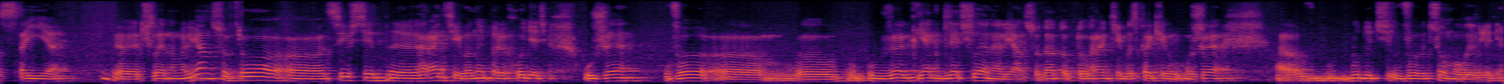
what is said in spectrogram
стає е, членом альянсу, то е, ці всі е, гарантії вони переходять уже в е, вже як для члена альянсу, да, тобто гарантії безпеки вже е, будуть в цьому вигляді.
